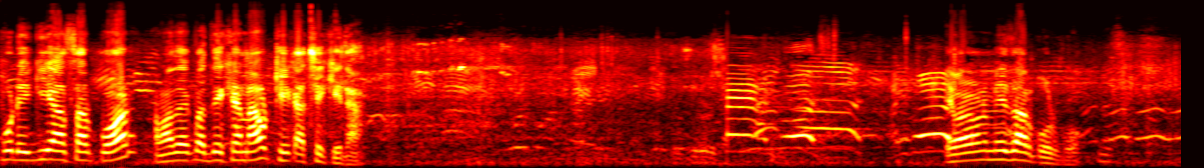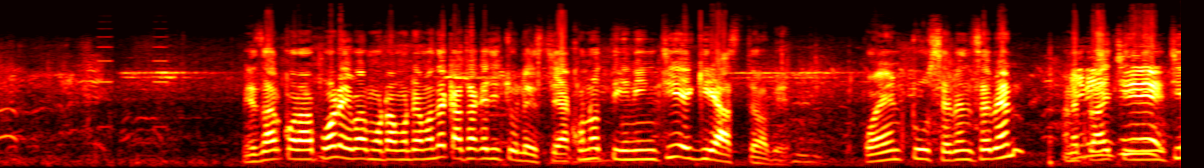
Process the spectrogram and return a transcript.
ফুট এগিয়ে আসার পর আমাদের একবার দেখে নাও ঠিক আছে কিনা। এবার আমরা মেজার করব। মেজার করার পর এবার মোটামুটি আমাদের কাছাকাছি চলে এসছে। এখনও তিন ইঞ্চি এগিয়ে আসতে হবে। পয়েন্ট টু সেভেন সেভেন মানে প্রায় তিন ইঞ্চি, ইঞ্চি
